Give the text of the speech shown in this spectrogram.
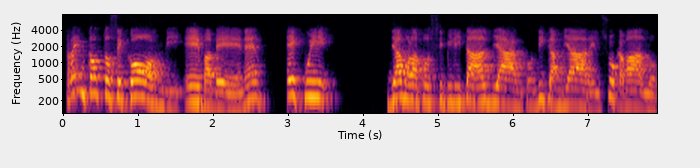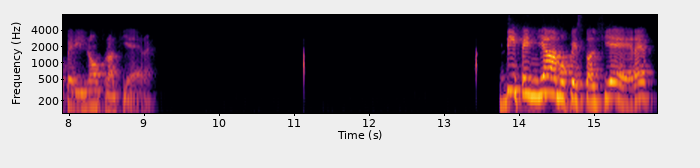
38 secondi e va bene. E qui diamo la possibilità al bianco di cambiare il suo cavallo per il nostro alfiere. Difendiamo questo alfiere.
